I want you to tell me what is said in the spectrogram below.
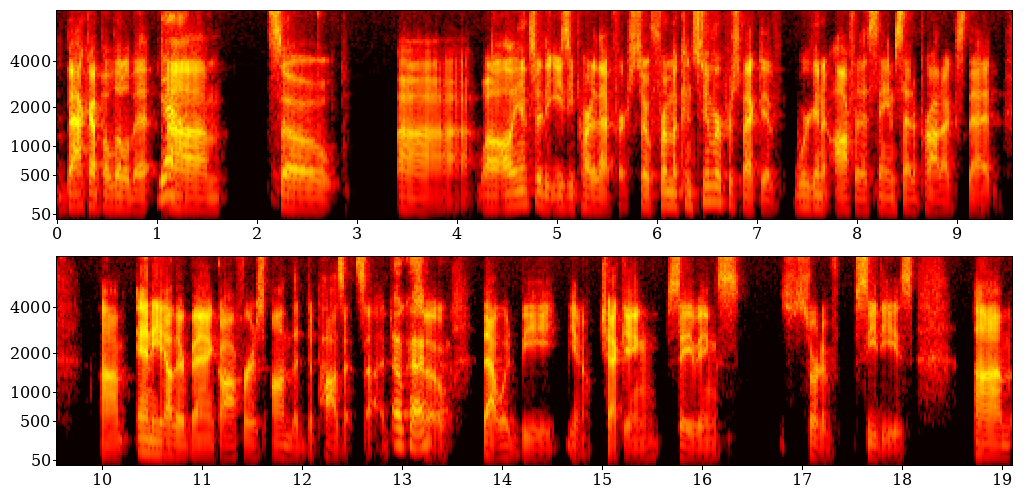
back up a little bit. Yeah. Um, so, uh, well, I'll answer the easy part of that first. So, from a consumer perspective, we're going to offer the same set of products that um, any other bank offers on the deposit side. Okay. So that would be, you know, checking, savings, sort of CDs. Um,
